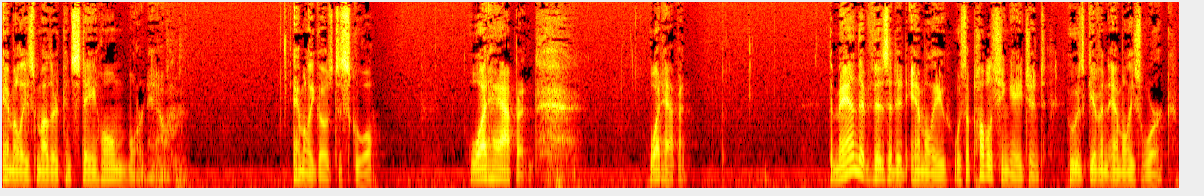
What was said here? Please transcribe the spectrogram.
Emily's mother can stay home more now. Emily goes to school. What happened? What happened? The man that visited Emily was a publishing agent who was given Emily's work.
